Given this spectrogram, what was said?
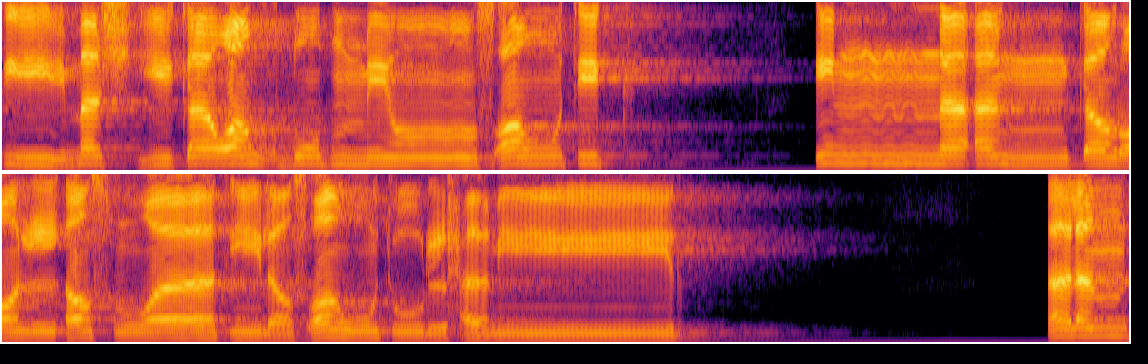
في مشيك واغضض من صوتك إن أنكر الأصوات لصوت الحمير ألم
